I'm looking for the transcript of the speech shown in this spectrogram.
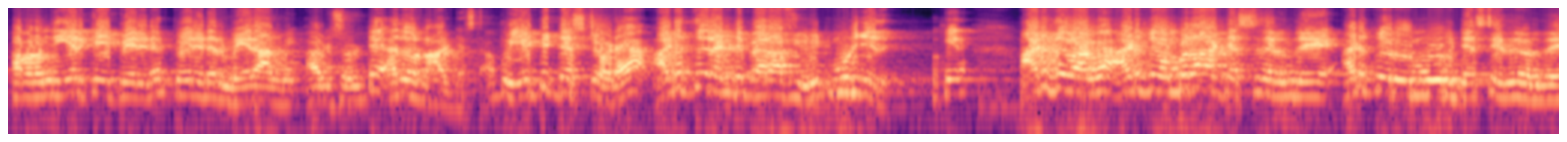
அப்புறம் வந்து இயற்கை பேரிடர் பேரிடர் மேலாண்மை அப்படின்னு சொல்லிட்டு அது ஒரு நாலு டெஸ்ட் அப்போ எட்டு டெஸ்டோட அடுத்த ரெண்டு பேர் ஆஃப் யூனிட் முடிஞ்சது. ஓகே அடுத்து வாங்க அடுத்து ஒன்பதாவது டெஸ்ட்ல இருந்து அடுத்து ஒரு மூணு டெஸ்ட் எது வருது?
